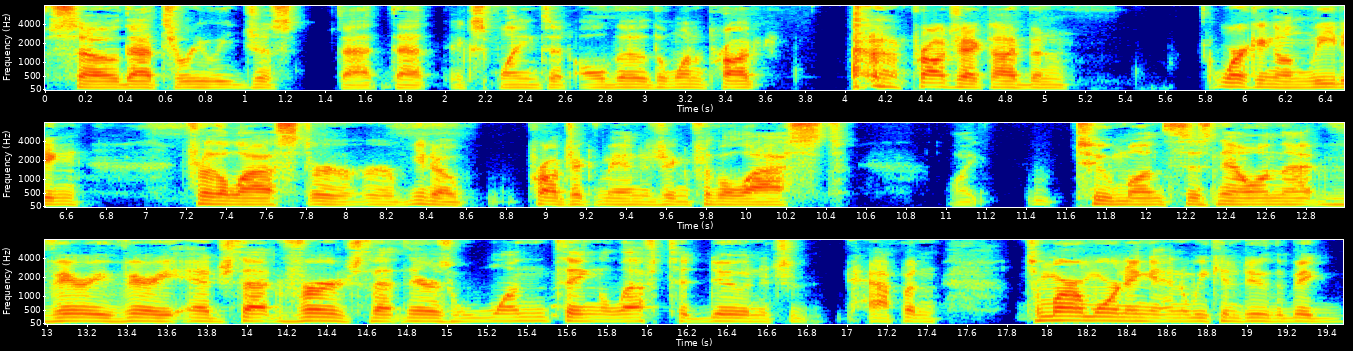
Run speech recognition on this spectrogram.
So that's really just that, that explains it. Although the one pro- project I've been working on leading for the last, or, or, you know, project managing for the last like two months is now on that very, very edge, that verge that there's one thing left to do and it should happen tomorrow morning and we can do the big,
